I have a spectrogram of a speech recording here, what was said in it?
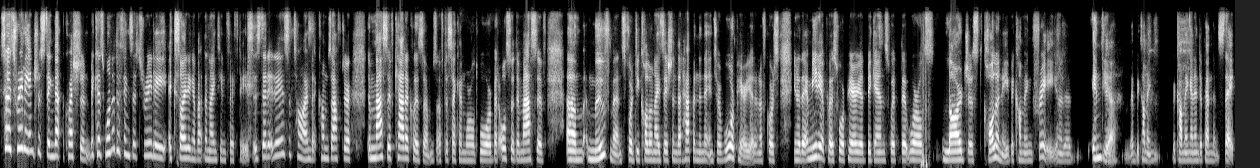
So it's really interesting that question because one of the things that's really exciting about the 1950s is that it is a time that comes after the massive cataclysms of the Second World War, but also the massive um, movements for decolonization that happened in the interwar period. And of course, you know, the immediate post-war period begins with the world's largest colony becoming free. You know, the India yeah. becoming becoming an independent state.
